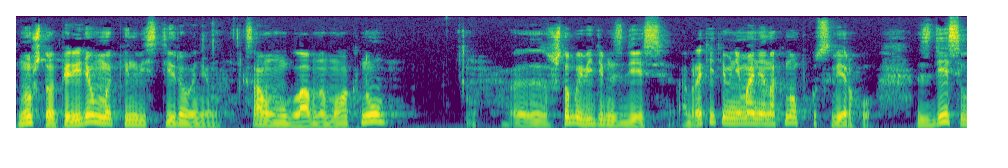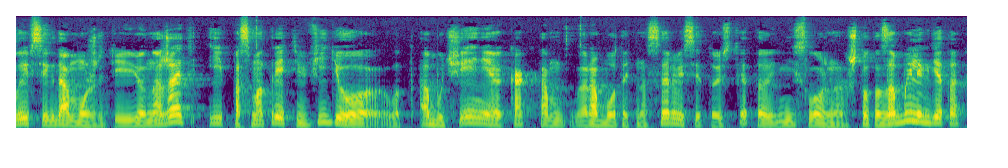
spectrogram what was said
Ну что, перейдем мы к инвестированию, к самому главному окну. Э, что мы видим здесь? Обратите внимание на кнопку сверху. Здесь вы всегда можете ее нажать и посмотреть видео вот, обучение, как там работать на сервисе. То есть это несложно. Что-то забыли где-то,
